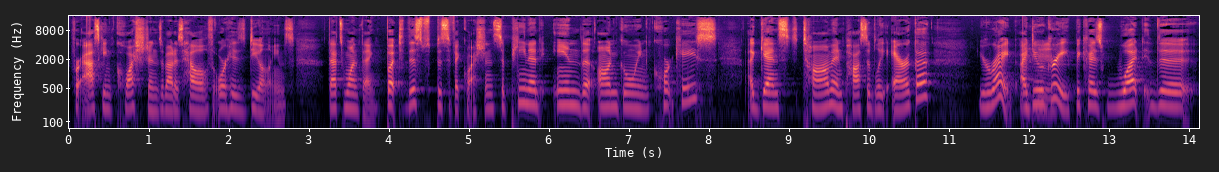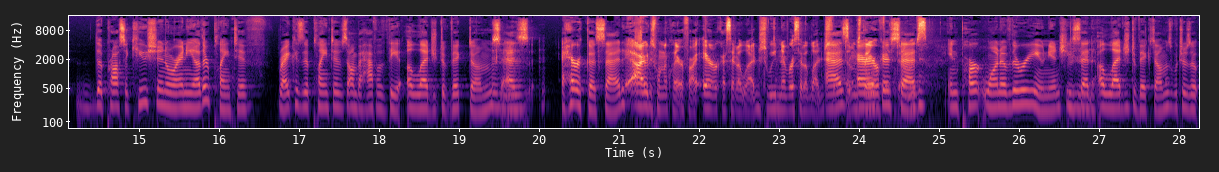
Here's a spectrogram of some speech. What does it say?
for asking questions about his health or his dealings. That's one thing. But to this specific question, subpoenaed in the ongoing court case against Tom and possibly Erika, you're right. I do mm-hmm. agree because what the the prosecution or any other plaintiff, right? Because the plaintiffs on behalf of the alleged victims, mm-hmm. as Erika said, I just want to clarify. Erika said alleged. We never said alleged. as victims. Erika said in part one of the reunion, she said mm-hmm. alleged victims, which is a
